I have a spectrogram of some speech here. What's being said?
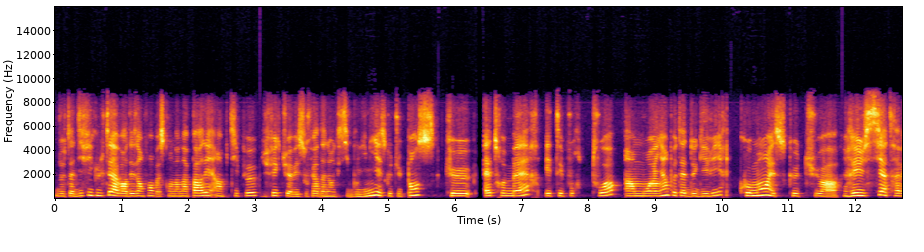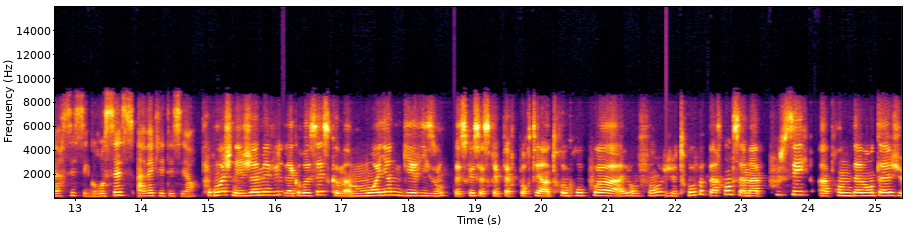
de ta difficulté à avoir des enfants? Parce qu'on en a parlé un petit peu du fait que tu avais souffert d'anorexie boulimie. Est-ce que tu penses que être mère était pour toi un moyen peut-être de guérir Comment est-ce que tu as réussi à traverser ces grossesses avec les TCA Pour moi, je n'ai jamais vu la grossesse comme un moyen de guérison, parce que ça serait faire porter un trop gros poids à l'enfant, je trouve. Par contre, ça m'a poussé à prendre davantage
